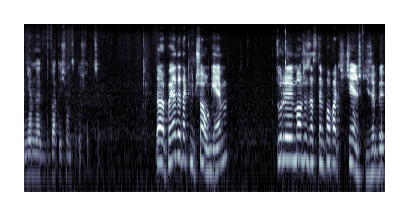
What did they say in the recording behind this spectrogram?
nie mam nawet 2000 doświadczeń. Dobra, pojadę takim czołgiem, który może zastępować ciężki, żeby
